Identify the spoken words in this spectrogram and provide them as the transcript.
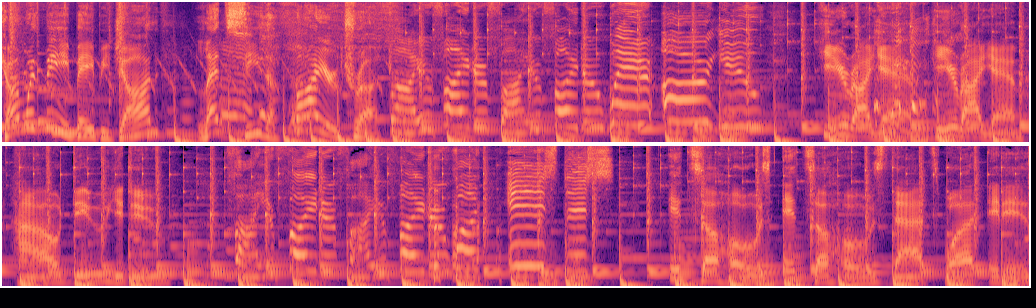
Come with me, Baby John. Let's see the fire truck. Firefighter, firefighter, where are you? Here I am, here I am. How do you do? Firefighter, It's a hose, it's a hose. That's what it is.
